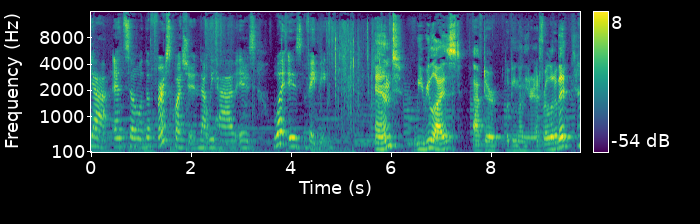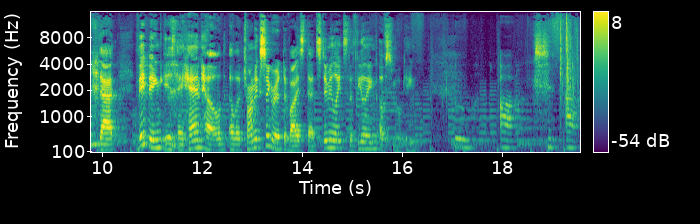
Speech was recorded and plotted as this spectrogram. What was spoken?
Yeah, and so the first question that we have is what is vaping? And we realized after looking on the internet for a little bit that vaping is a handheld electronic cigarette device that stimulates the feeling of smoking. Ooh, ah, ah,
